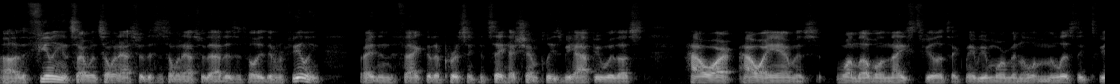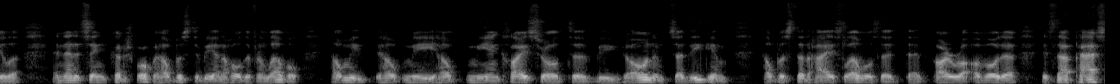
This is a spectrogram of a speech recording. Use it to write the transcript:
uh, the feeling inside when someone asks for this and someone asks for that is a totally different feeling, right? And the fact that a person can say, Hashem, please be happy with us. How are how I am is one level, a nice tefillah. It's like maybe a more minimalistic tefillah. And then it's saying, Kadosh Baruch help us to be on a whole different level. Help me, help me, help me and Kleisrol to be Gaonim, Tzadikim. Help us to the highest levels that, that our avoda, it's not past.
